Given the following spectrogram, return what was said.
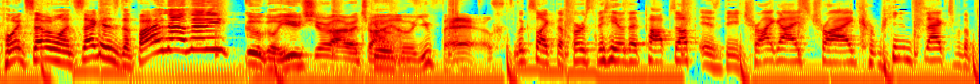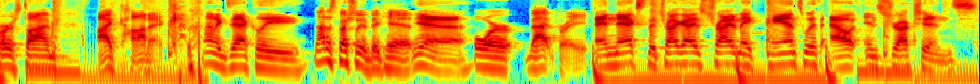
0.71 seconds to find that many? Google, you sure are a triumph. Google, you failed. Looks like the first video that pops up is the Try Guys Try Korean Snacks for the first time. Iconic. Not exactly, Not especially a big hit. yeah. Or that great. And next, the Try Guys try to make pants without instructions.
